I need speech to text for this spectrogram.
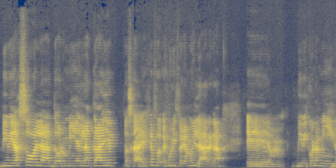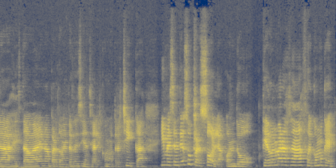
Vivía sola, dormía en la calle. O sea, es que fue- es una historia muy larga. Eh, viví con amigas, estaba en apartamentos residenciales con otras chicas y me sentía súper sola. Cuando quedo embarazada fue como que,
